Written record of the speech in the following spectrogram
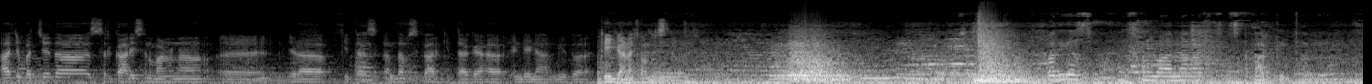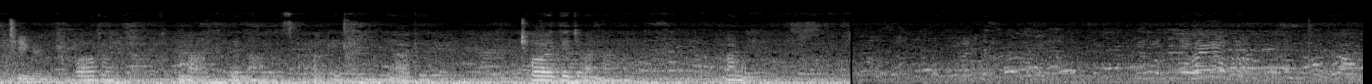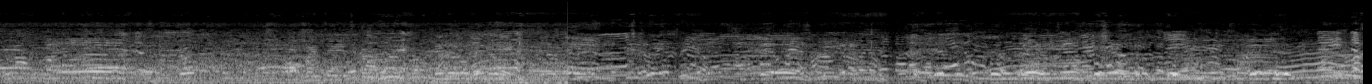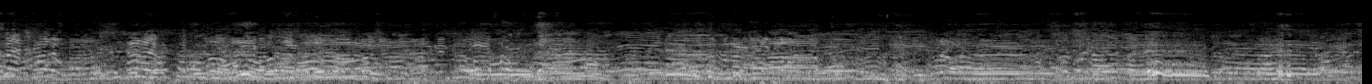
ਅੱਜ ਬੱਚੇ ਦਾ ਸਰਕਾਰੀ ਸਨਮਾਨਨ ਅਹ, ਜਿਹੜਾ ਕੀਤਾ ਅੰਤਮ ਸੰਸਕਾਰ ਕੀਤਾ ਗਿਆ ਇੰਡੀਅਨ ਆਰਮੀ ਦੁਆਰਾ। ਕੀ ਕਹਿਣਾ ਚਾਹੁੰਦੇ ਸੀ? ਵਧੀਆ ਸਨਮਾਨਾਂ ਨਾਲ ਸੰਸਕਾਰ ਕੀਤਾ ਗਿਆ। ਠੀਕ ਹੈ ਜੀ। ਬਹੁਤ ਮਾਣ ਦੇ ਨਾਲ ਸੰਸਕਾਰ ਕੀਤਾ ਆ ਕੇ ਫੌਜ ਦੇ ਜਵਾਨਾਂ ਨੇ ਹਾਂਜੀ ਨਹੀਂ ਦਫਾ ਖਾ ਲਓ।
